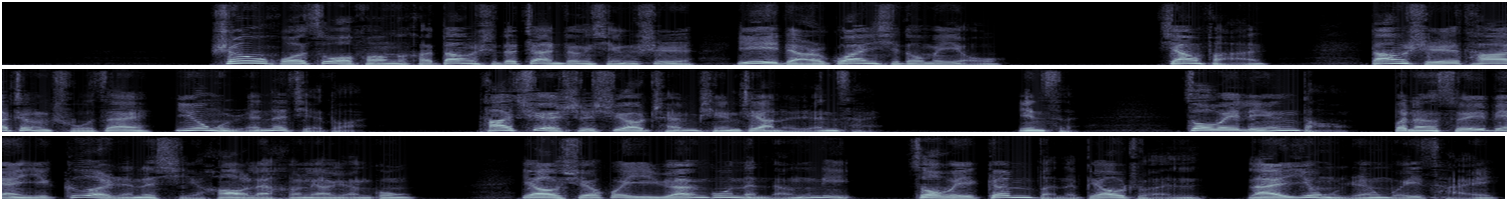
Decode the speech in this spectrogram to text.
生活作风和当时的战争形势一点关系都没有。相反，当时他正处在用人的阶段，他确实需要陈平这样的人才。因此，作为领导，不能随便以个人的喜好来衡量员工，要学会以员工的能力作为根本的标准来用人为才。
